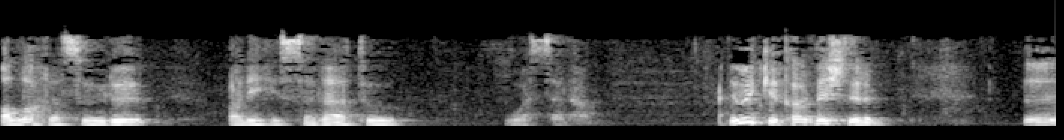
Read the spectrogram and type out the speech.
Allah Resulü aleyhissalatu vesselam. Demek ki kardeşlerim e,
